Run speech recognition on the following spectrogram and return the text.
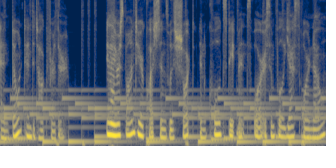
and don't tend to talk further. Do they respond to your questions with short and cold statements or a simple yes or no?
